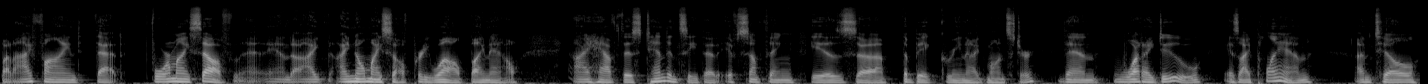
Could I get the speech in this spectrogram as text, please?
But I find that for myself, and I, I know myself pretty well by now, I have this tendency that if something is uh, the big green eyed monster, then what I do is I plan until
